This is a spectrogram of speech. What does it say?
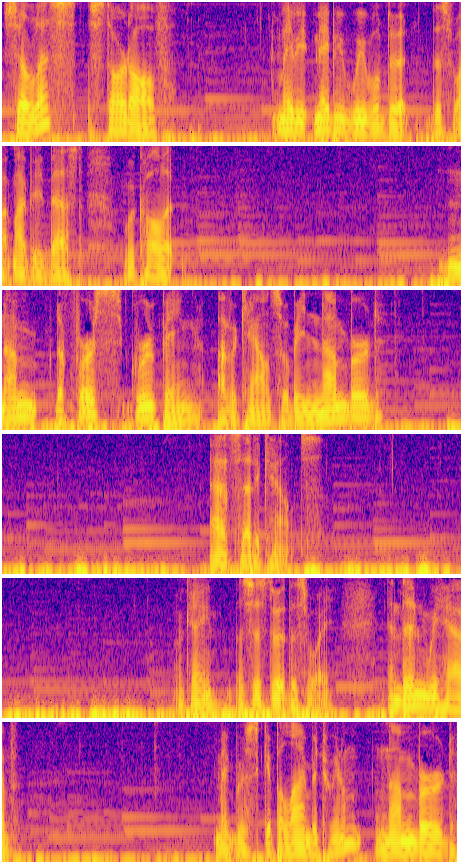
So let's start off. Maybe maybe we will do it this what might be best. We'll call it num the first grouping of accounts will be numbered asset accounts. Okay, let's just do it this way. And then we have, maybe we'll skip a line between them, numbered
